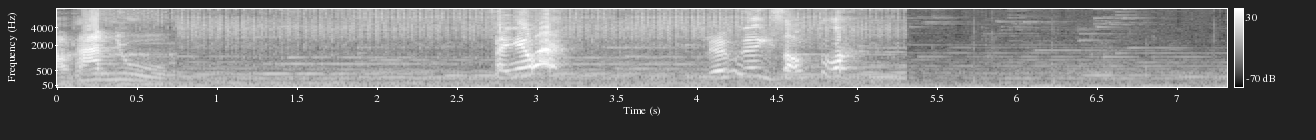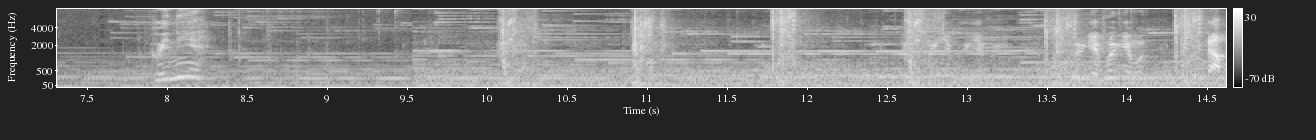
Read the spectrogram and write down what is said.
ทันเปล่าทันอยู่ใส่ไงวะเหลือเพื่อนอีกสองตัวเฮ้ยเนี่ยเพิ่งอย่าเพิ่งอย่าเพิ่งอย่าเพิ่งอย่าเพิ่งเพิ่งเพิ่งดับ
